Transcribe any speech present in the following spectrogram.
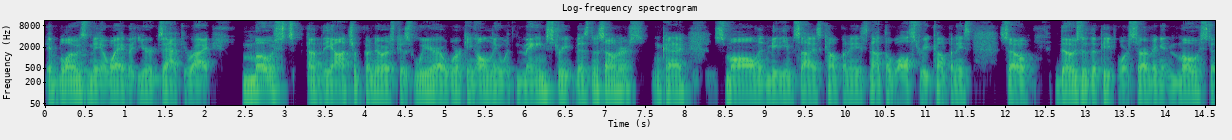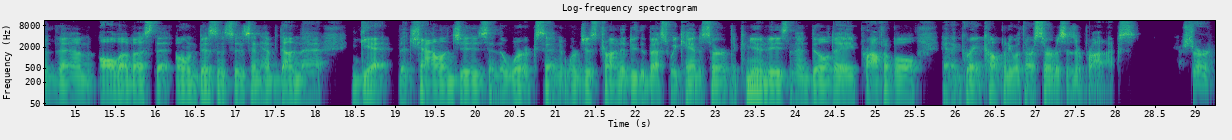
it blows me away, but you're exactly right most of the entrepreneurs because we are working only with main street business owners okay? Mm-hmm. small and medium sized companies not the wall street companies. So those are the people we're serving and most of them all of us that own businesses and have done that get the challenges and the works and we're just trying to do the best we can to serve the communities and then build a profitable and a great company with our services or products. Sure.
